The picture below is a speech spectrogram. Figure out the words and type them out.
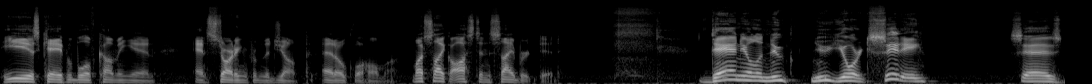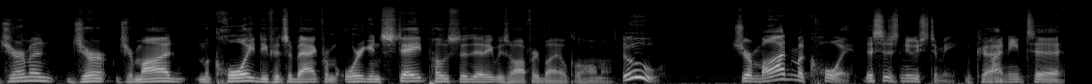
He is capable of coming in and starting from the jump at Oklahoma, much like Austin Seibert did. Daniel in New New York City says German Ger, Jermod McCoy, defensive back from Oregon State, posted that he was offered by Oklahoma. Ooh, Jermod McCoy. This is news to me. Okay. I need to,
